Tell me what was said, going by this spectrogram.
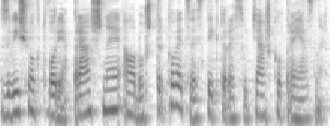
Zvyšok tvoria prášne alebo štrkové cesty, ktoré sú ťažko prejazdné.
